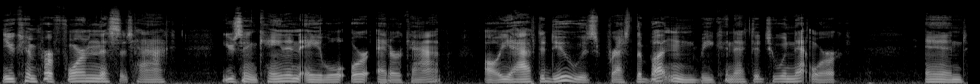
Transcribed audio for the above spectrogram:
you can perform this attack using Cain and Abel or Ettercap all you have to do is press the button, be connected to a network, and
